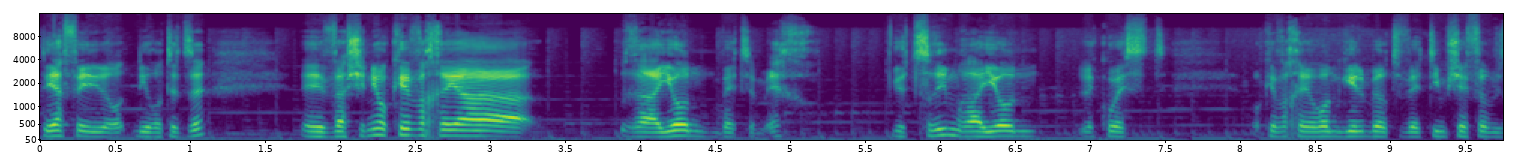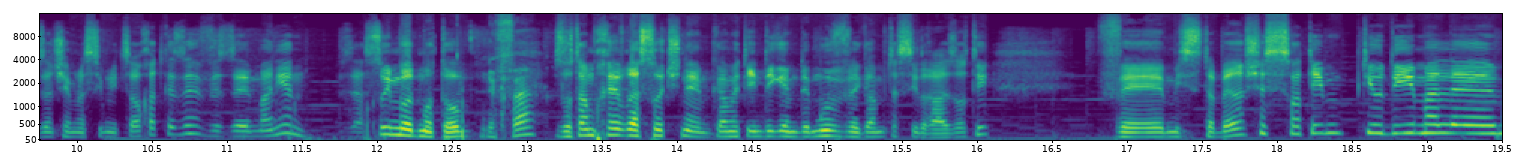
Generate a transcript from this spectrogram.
די יפה לראות, לראות את זה. אה, והשני עוקב אחרי הרעיון בעצם, איך יוצרים רעיון לקווסט. עוקב אחרי רון גילברט וטים שפר בזמן שהם מנסים ליצור אחד כזה, וזה מעניין, זה עשוי מאוד מאוד טוב. יפה. אז אותם חבר'ה עשו את שניהם, גם את אינדי גיים דה מובי וגם את הסדרה הזאתי. ומסתבר שסרטים תיעודיים על uh,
